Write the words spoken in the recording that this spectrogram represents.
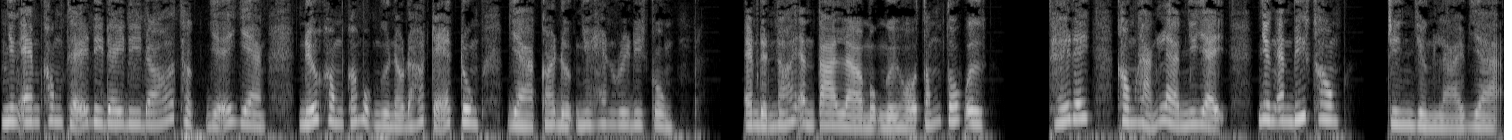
Nhưng em không thể đi đây đi đó thật dễ dàng nếu không có một người nào đó trẻ trung và coi được như Henry đi cùng. Em định nói anh ta là một người hộ tống tốt ư. Thế đấy, không hẳn là như vậy. Nhưng anh biết không? Trinh dừng lại và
